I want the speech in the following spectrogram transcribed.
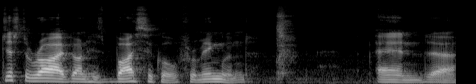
just arrived on his bicycle from England, and uh,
